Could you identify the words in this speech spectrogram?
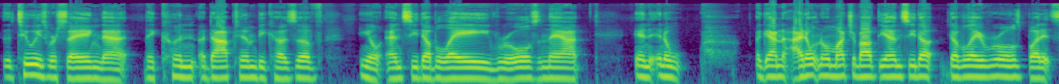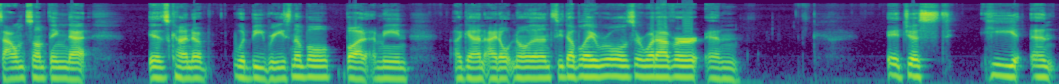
the Tuohys were saying that they couldn't adopt him because of you know NCAA rules and that, and in a again I don't know much about the NCAA rules, but it sounds something that is kind of would be reasonable. But I mean, again, I don't know the NCAA rules or whatever, and it just he and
